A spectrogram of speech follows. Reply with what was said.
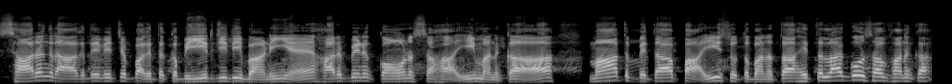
ਸਾਰੰਗ ਰਾਗ ਦੇ ਵਿੱਚ ਭਗਤ ਕਬੀਰ ਜੀ ਦੀ ਬਾਣੀ ਹੈ, ਹਰ ਬਿਨ ਕੌਣ ਸਹਾਈ ਮਨ ਕਾ, ਮਾਤ ਪਿਤਾ ਭਾਈ ਸੁਤ ਬਨਤਾ ਹਿਤ ਲਾਗੋ ਸਭ ਫਨ ਕਾ।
